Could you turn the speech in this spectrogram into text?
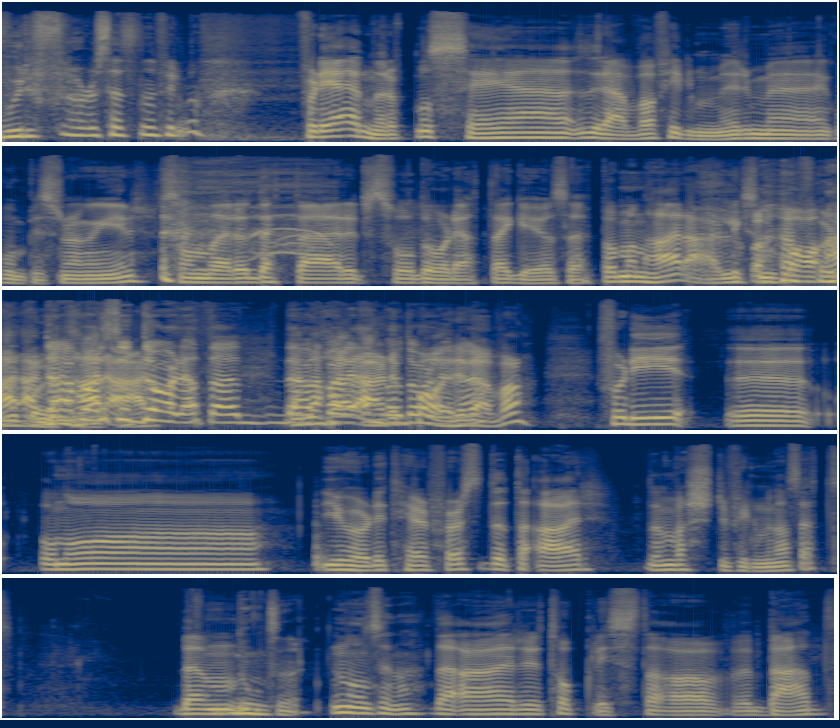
hvorfor har du sett denne filmen? Fordi jeg ender opp med å se ræva filmer med kompiser noen ganger. Sånn der, Dette er så dårlig at det er gøy å se på. Men her er det liksom Her her, Det er bare så dårlig at det, det er bare enda det bare dårligere. ræva. Fordi eh, Og nå You heard it here first. Dette er den verste filmen jeg har sett. Den, Noensinne. Noensinne. Det er topplista av bad.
